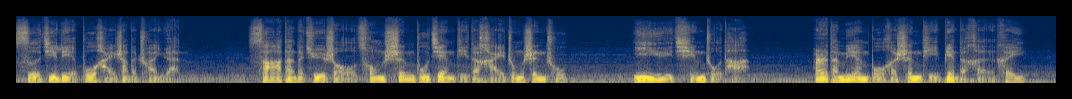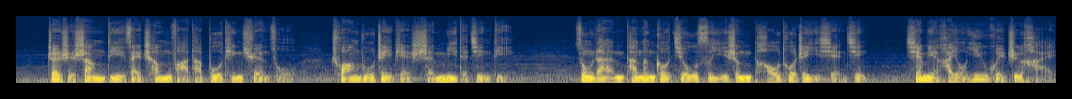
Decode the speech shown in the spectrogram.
伺机猎捕海上的船员，撒旦的巨手从深不见底的海中伸出，意欲擒住他，而他面部和身体变得很黑。这是上帝在惩罚他，不听劝阻，闯入这片神秘的禁地。纵然他能够九死一生逃脱这一险境，前面还有阴晦之海，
